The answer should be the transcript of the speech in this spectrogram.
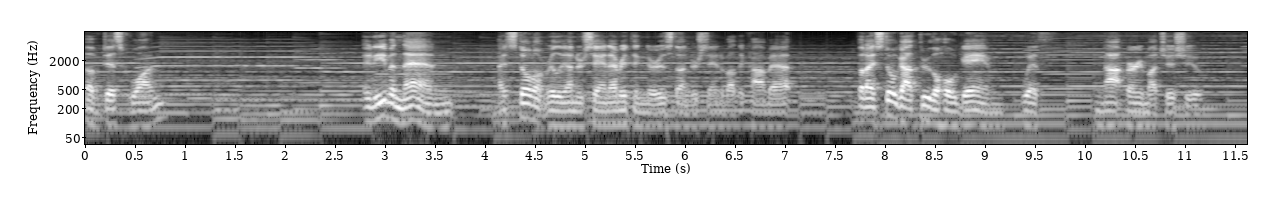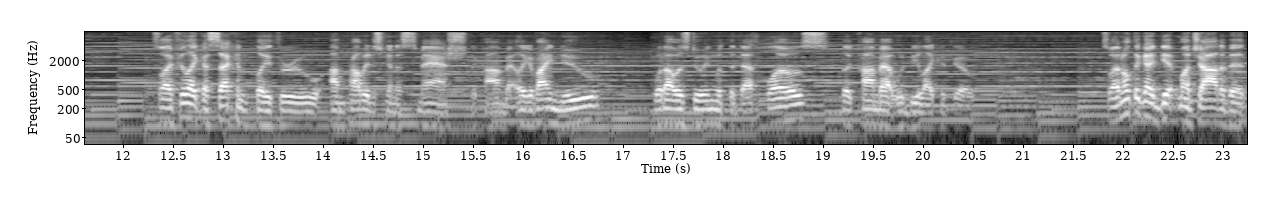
of disc 1. And even then, I still don't really understand everything there is to understand about the combat. But I still got through the whole game with not very much issue. So I feel like a second playthrough, I'm probably just going to smash the combat. Like if I knew what I was doing with the death blows, the combat would be like a joke. So I don't think I'd get much out of it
